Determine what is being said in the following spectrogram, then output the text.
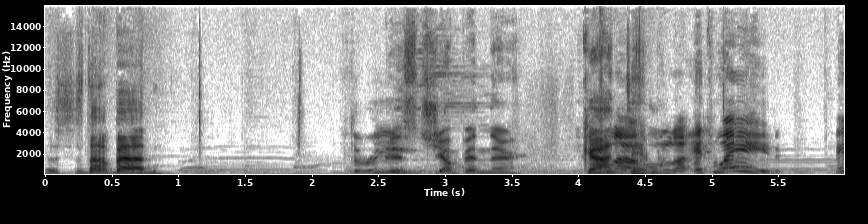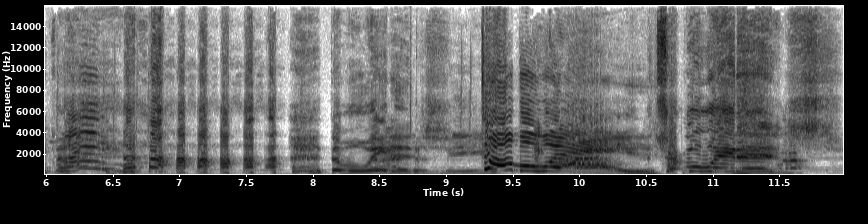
This is not bad. Three. me just jump in there. God hula, damn it. hula. It's Wade. It's Wade. Double That is weightage. Double weight! Triple weightage.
